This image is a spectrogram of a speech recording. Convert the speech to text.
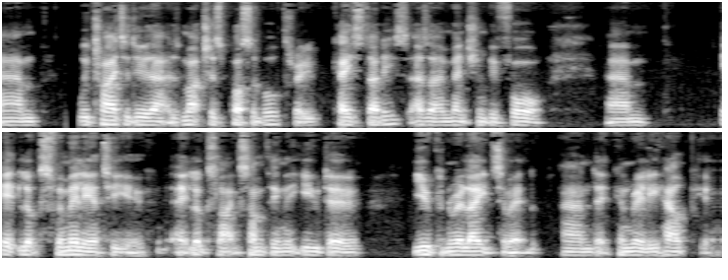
um, we try to do that as much as possible through case studies. As i mentioned before um, it looks familiar to you. It looks like something that you do. You can relate to it and it can really help you.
